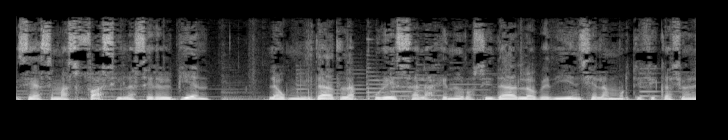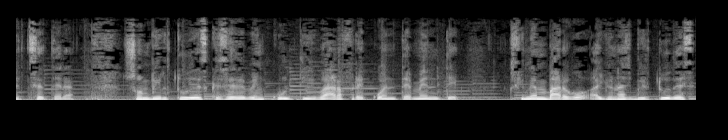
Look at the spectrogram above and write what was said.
se hace más fácil hacer el bien la humildad, la pureza, la generosidad, la obediencia, la mortificación, etc. Son virtudes que se deben cultivar frecuentemente. Sin embargo, hay unas virtudes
